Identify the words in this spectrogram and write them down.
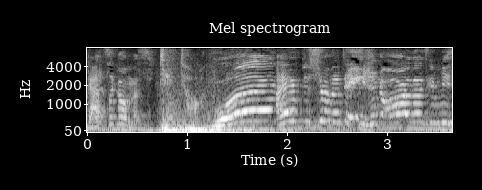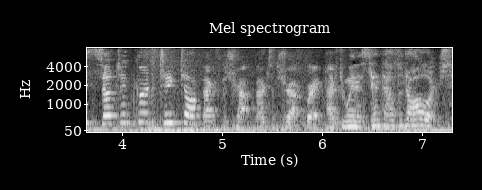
That's like almost a TikTok. What? I have to show that to Agent R. That's gonna be such a good TikTok. Back to the trap. Back to the trap. Right. I have to win this ten thousand dollars.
